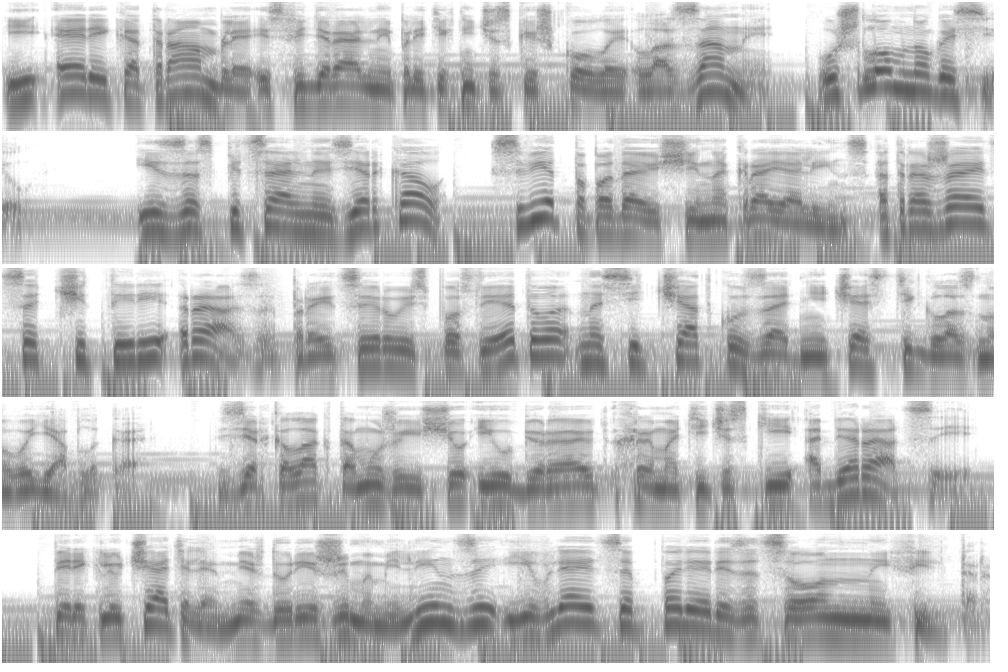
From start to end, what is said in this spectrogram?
и Эрика Трамбле из Федеральной политехнической школы Лозанны ушло много сил. Из-за специальных зеркал свет, попадающий на края линз, отражается четыре раза, проецируясь после этого на сетчатку задней части глазного яблока. Зеркала к тому же еще и убирают хроматические аберрации – Переключателем между режимами линзы является поляризационный фильтр.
